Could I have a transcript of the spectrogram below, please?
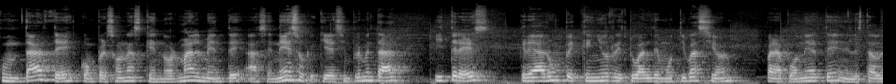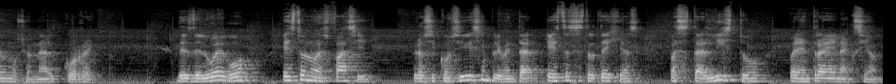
Juntarte con personas que normalmente hacen eso que quieres implementar. Y 3. Crear un pequeño ritual de motivación para ponerte en el estado emocional correcto. Desde luego, esto no es fácil, pero si consigues implementar estas estrategias, vas a estar listo para entrar en acción.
